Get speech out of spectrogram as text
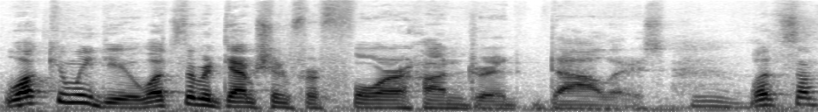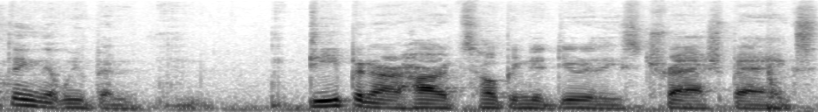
What can we do? What's the redemption for 400 dollars? What's something that we've been deep in our hearts hoping to do to these trash bags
